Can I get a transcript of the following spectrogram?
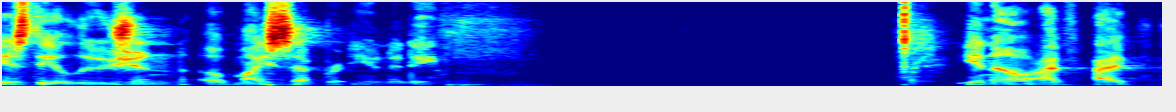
is the illusion of my separate unity. You know, I've, I've,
